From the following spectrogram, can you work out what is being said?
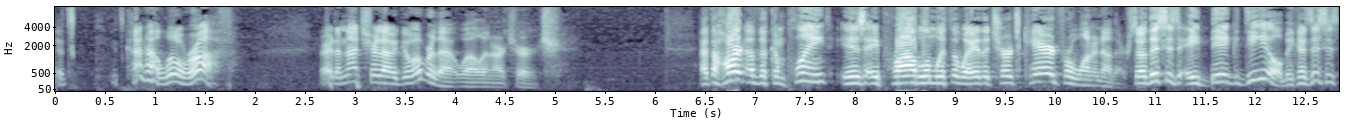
it's, it's kind of a little rough. Right? I'm not sure that would go over that well in our church. At the heart of the complaint is a problem with the way the church cared for one another. So this is a big deal because this is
